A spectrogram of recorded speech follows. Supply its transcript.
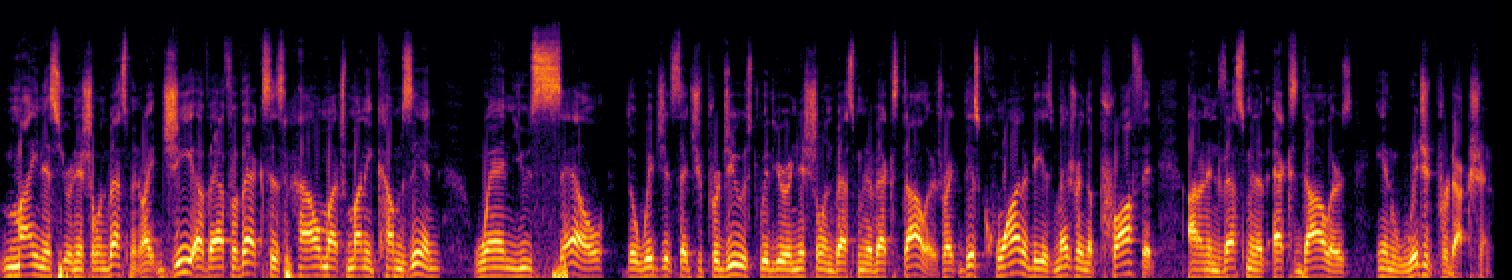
minus your initial investment, right? G of f of x is how much money comes in when you sell the widgets that you produced with your initial investment of x dollars, right? This quantity is measuring the profit on an investment of x dollars in widget production.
